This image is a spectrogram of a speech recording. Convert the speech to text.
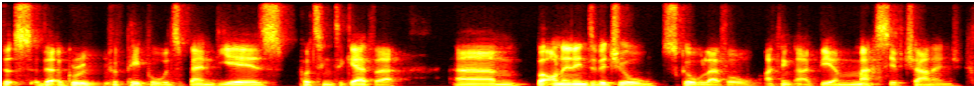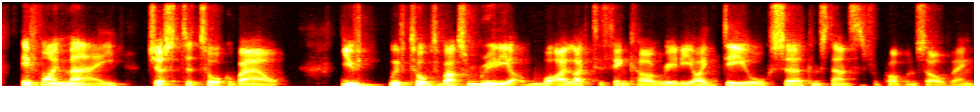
that's, that a group of people would spend years putting together. Um, but on an individual school level, I think that'd be a massive challenge. If I may, just to talk about, you've we've talked about some really what I like to think are really ideal circumstances for problem solving.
